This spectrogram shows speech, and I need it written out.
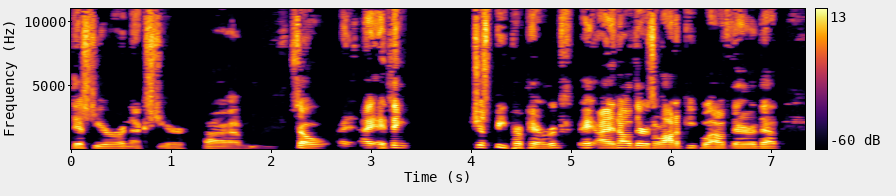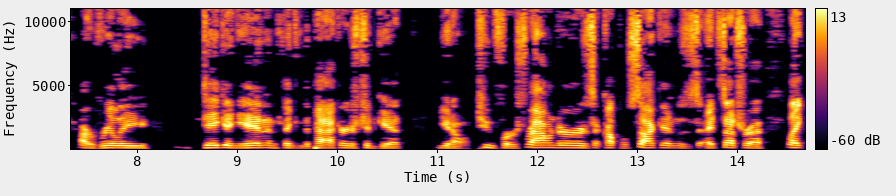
this year or next year. Um, so I, I think just be prepared. I know there's a lot of people out there that are really digging in and thinking the Packers should get you know two first rounders, a couple seconds, etc. Like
